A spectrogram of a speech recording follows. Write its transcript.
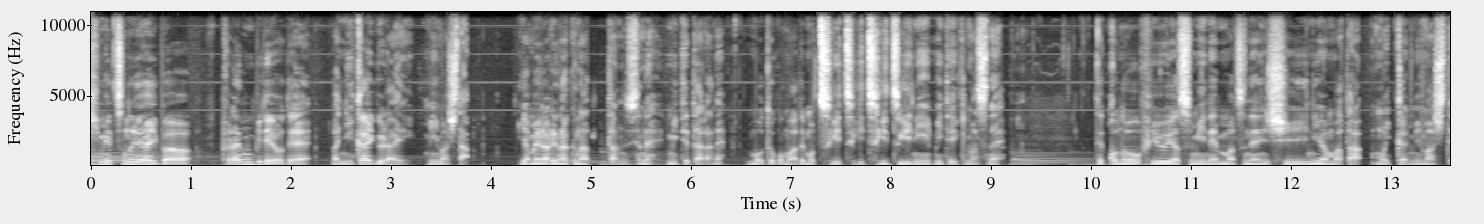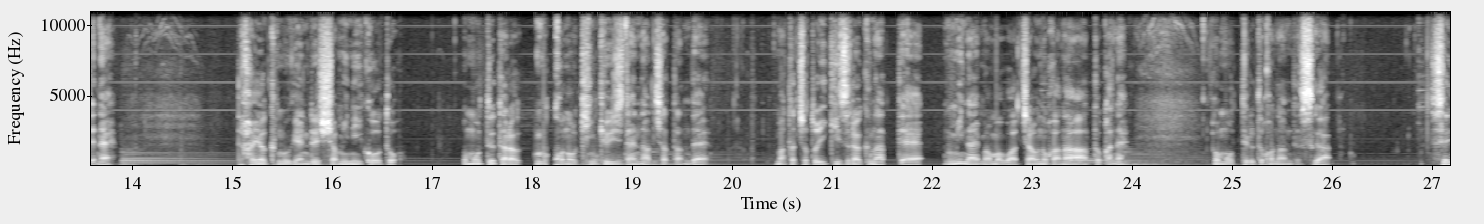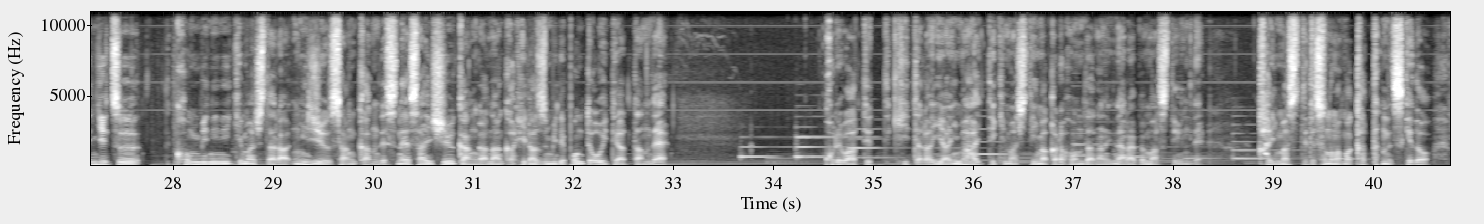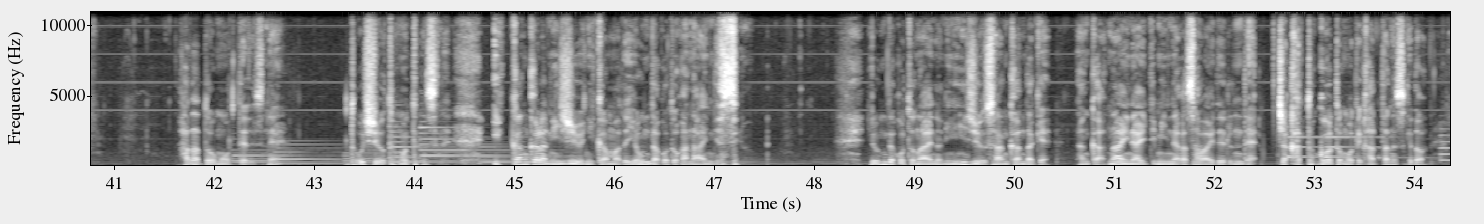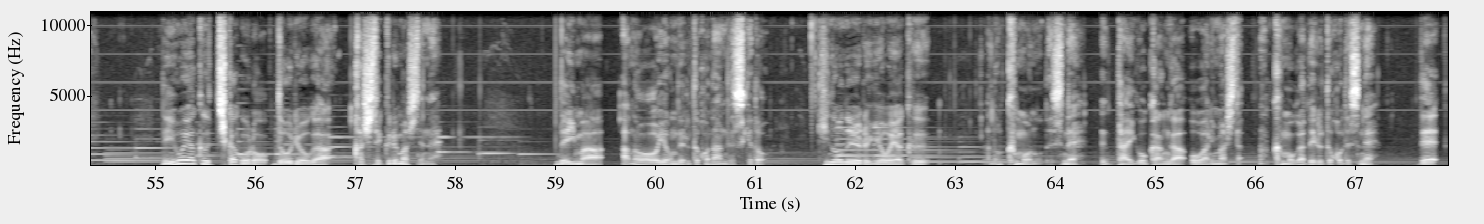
鬼滅の刃」プライムビデオで2回ぐらい見ました。やめられなくなったんですよね。見てたらね。もうどこまでも次々次々に見ていきますね。でこの冬休み年末年始にはまたもう一回見ましてね。早く無限列車見に行こうと思ってたらこの緊急事態になっちゃったんでまたちょっと行きづらくなって見ないまま終わっちゃうのかなとかね思ってるとこなんですが先日コンビニに行きましたら23巻ですね。最終巻がなんか平積みでポンって置いてあったんでこれはって言って聞いたらいや今入ってきまして今から本棚に並べますって言うんで買いますって言ってそのまま買ったんですけど肌と思ってですねどうしようと思ったんですね。1巻から22巻まで読んだことがないんですよ。読んだことないのに23巻だけなんかないないってみんなが騒いでるんでじゃあ買っとこうと思って買ったんですけどでようやく近頃同僚が貸してくれましてね。で今あの読んでるとこなんですけど昨日の夜ようやくあの雲のですね第5巻が終わりました。雲が出るとこですね。で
